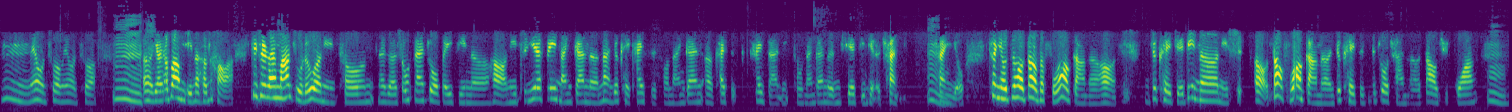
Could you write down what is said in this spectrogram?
嗯，没有错，没有错。嗯，呃，瑶瑶报名的很好啊。其实来马祖，如果你从那个松山坐飞机呢，哈，你直接飞南竿呢，那你就可以开始从南竿呃开始开展你从南竿的一些景点的串串游。串游之后到的福澳港呢，哦，你就可以决定呢，你是哦到福澳港呢，你就可以直接坐船呢到莒光。嗯，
